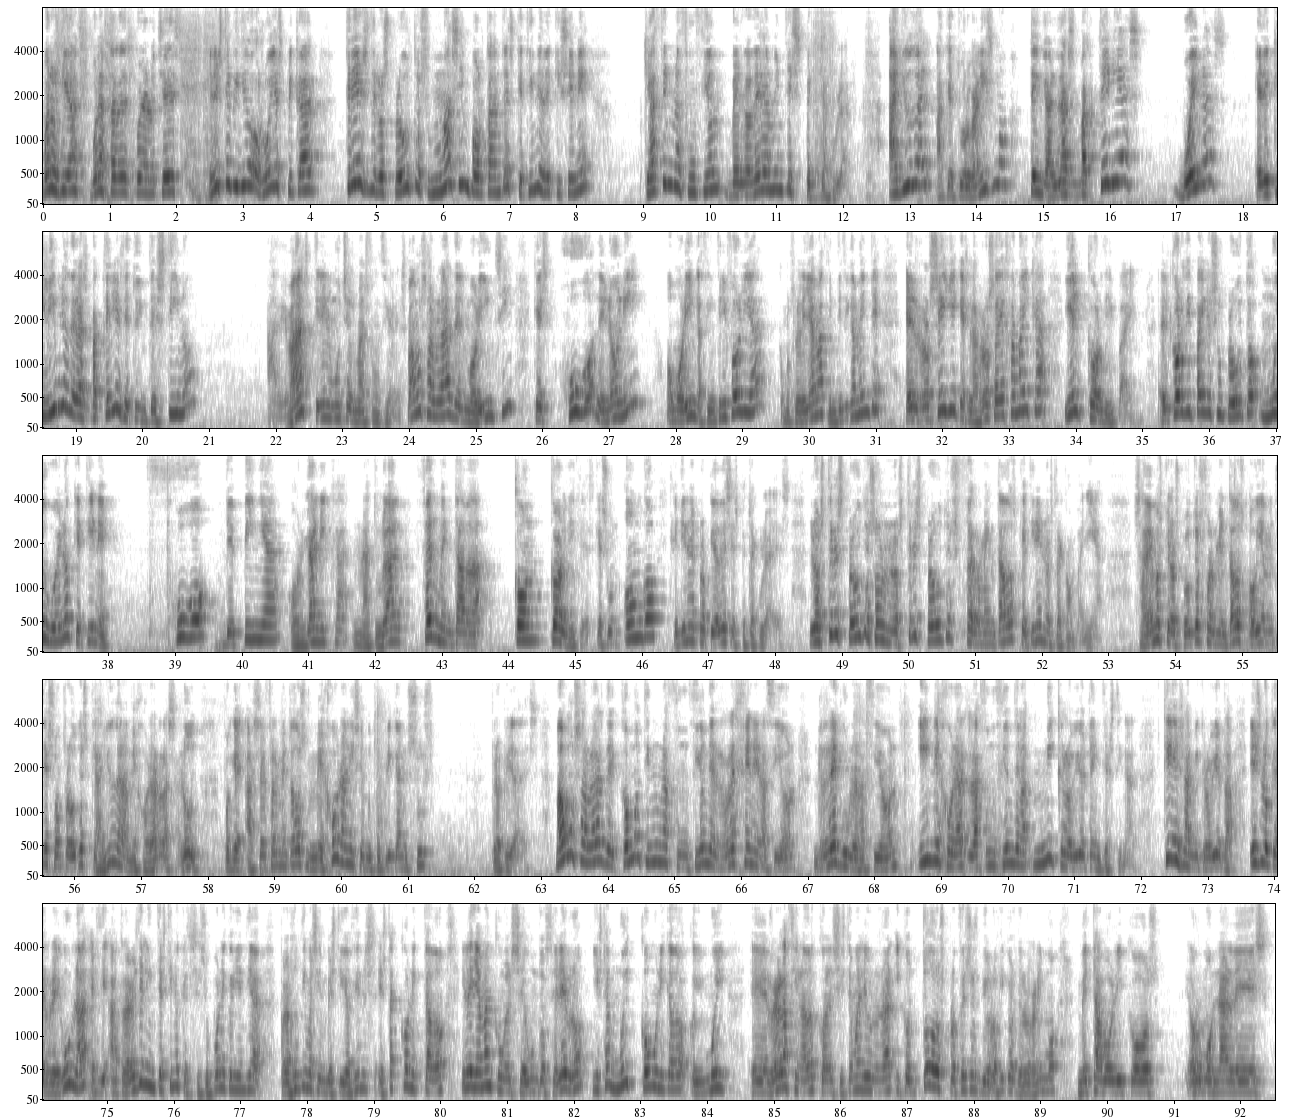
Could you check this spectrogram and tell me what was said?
Buenos días, buenas tardes, buenas noches. En este vídeo os voy a explicar tres de los productos más importantes que tiene el XN que hacen una función verdaderamente espectacular. Ayudan a que tu organismo tenga las bacterias buenas, el equilibrio de las bacterias de tu intestino. Además, tienen muchas más funciones. Vamos a hablar del morinchi, que es jugo de noni o moringa cintrifolia, como se le llama científicamente, el roselle, que es la rosa de Jamaica, y el cordipine. El cordipine es un producto muy bueno que tiene jugo de piña orgánica, natural, fermentada con córdices, que es un hongo que tiene propiedades espectaculares. Los tres productos son los tres productos fermentados que tiene nuestra compañía. Sabemos que los productos fermentados obviamente son productos que ayudan a mejorar la salud, porque al ser fermentados mejoran y se multiplican sus propiedades. Vamos a hablar de cómo tiene una función de regeneración, regulación y mejorar la función de la microbiota intestinal. ¿Qué es la microbiota? Es lo que regula, es decir, a través del intestino, que se supone que hoy en día, por las últimas investigaciones, está conectado y le llaman como el segundo cerebro y está muy comunicado y muy eh, relacionado con el sistema neuronal y con todos los procesos biológicos del organismo, metabólicos, hormonales,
